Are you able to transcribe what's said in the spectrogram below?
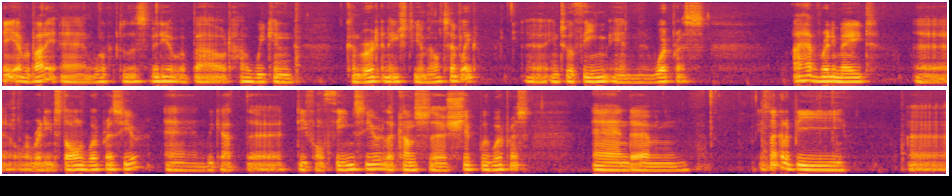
Hey everybody and welcome to this video about how we can convert an HTML template uh, into a theme in WordPress. I have already made uh, already installed WordPress here and we got the default themes here that comes uh, shipped with WordPress and um, it's not going to be uh,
